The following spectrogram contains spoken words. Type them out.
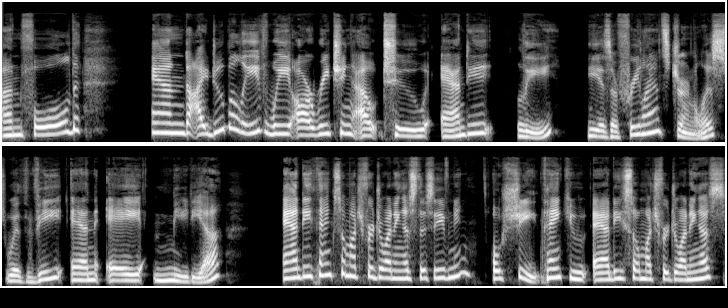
unfold. And I do believe we are reaching out to Andy Lee, he is a freelance journalist with VNA Media. Andy, thanks so much for joining us this evening. Oh, she. Thank you, Andy, so much for joining us.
